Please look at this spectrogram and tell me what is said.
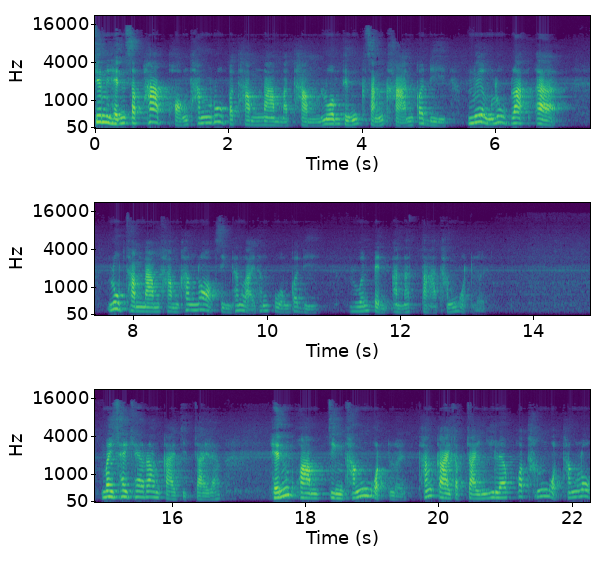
จึงเห็นสภาพของทั้งรูปธรรมนามธรรม รวมถึงสังขารก็ดี เรื่องรูปลักษณ์รูปธรรมนามธรรมข้างนอกสิ่งทั้งหลายทั้งปวงก็ดี ล้วนเป็นอนัตตาทั้งหมดเลย ไม่ใช่แค่ร่างกายจิตใจแล้ว เห็นความจริงทั้งหมดเลย ทั้งกายกับใจนี้แล้วก็ทั้งหมดทั้งโลก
